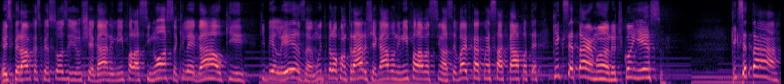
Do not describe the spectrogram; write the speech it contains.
eu esperava que as pessoas iam chegar em mim e falar assim: nossa, que legal, que, que beleza. Muito pelo contrário, chegavam em mim e falavam assim: ó, você vai ficar com essa capa até. O que, que você está armando? Eu te conheço. O que, que você está.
